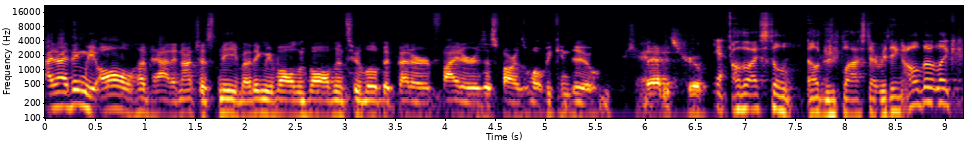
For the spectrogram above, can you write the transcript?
and I think we all have had it, not just me, but I think we've all evolved into a little bit better fighters as far as what we can do. sure. That is true. Yeah. Although I still Eldritch Blast everything. Although like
